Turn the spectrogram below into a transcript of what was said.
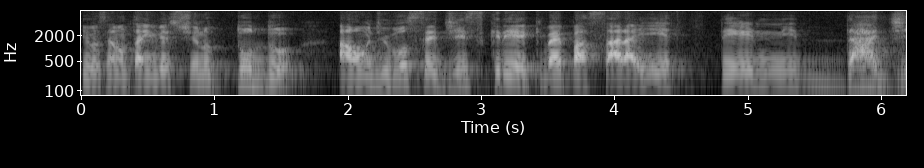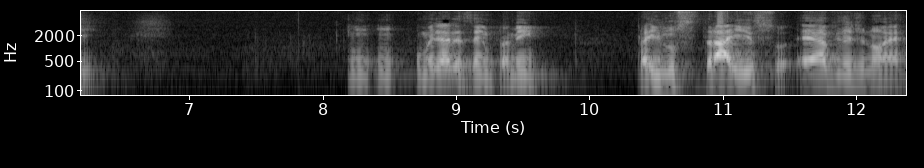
e você não está investindo tudo aonde você diz crer que vai passar a eternidade. Um, um, o melhor exemplo para mim, para ilustrar isso, é a vida de Noé.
